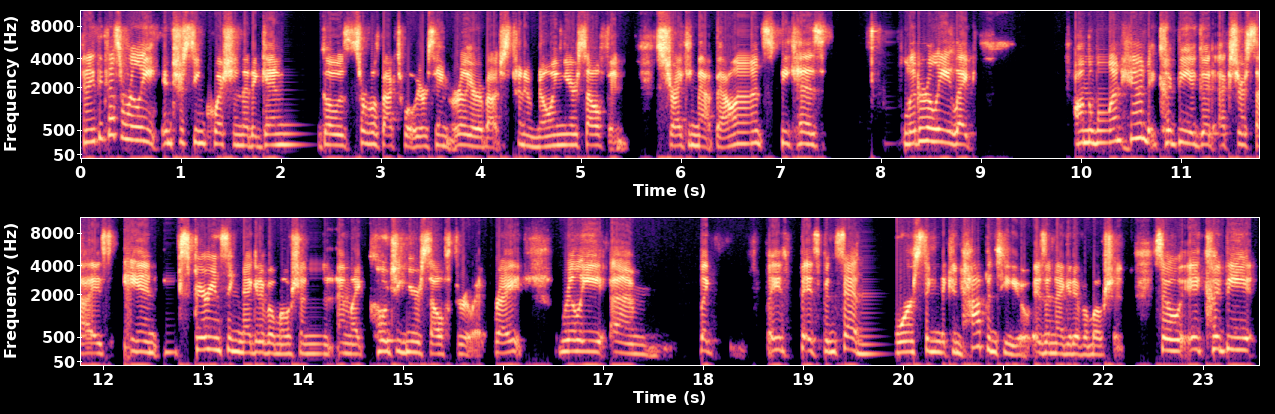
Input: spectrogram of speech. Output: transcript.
and i think that's a really interesting question that again goes circles back to what we were saying earlier about just kind of knowing yourself and striking that balance because literally like on the one hand, it could be a good exercise in experiencing negative emotion and like coaching yourself through it, right? Really, um, like it's been said, worst thing that can happen to you is a negative emotion. So it could be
